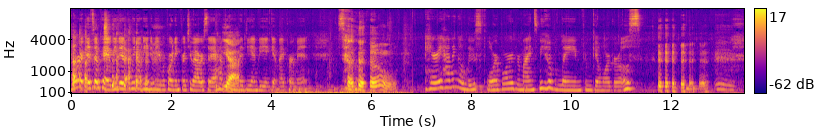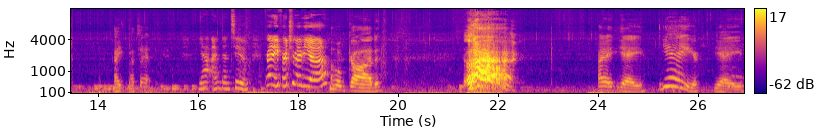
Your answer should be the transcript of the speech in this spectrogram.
we're it's okay. We did we don't need to be recording for two hours today. I have to Yeah. go to the DMV and get my permit. So. Harry having a loose floorboard reminds me of Lane from Gilmore Girls. I that's it. Yeah, I'm done too. Ready for trivia? Oh God. Ah! I yay yay yay.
